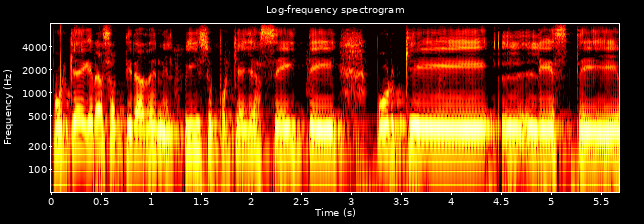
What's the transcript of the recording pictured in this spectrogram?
porque hay grasa tirada en el piso, porque hay aceite, porque este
